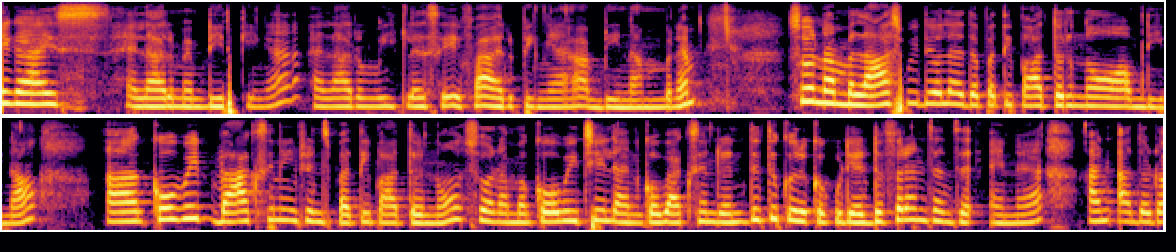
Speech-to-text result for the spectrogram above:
ஹே காய்ஸ் எல்லாரும் எப்படி இருக்கீங்க? எல்லாரும் வீட்டில் சேஃபாக இருப்பீங்க அப்படின்னு நம்புகிறேன் ஸோ நம்ம லாஸ்ட் வீடியோவில் இதை பற்றி பார்த்துருந்தோம் அப்படின்னா கோவிட் வேக்சினேஷன்ஸ் பற்றி பார்த்துருந்தோம். ஸோ நம்ம கோவிஷீல்டு அண்ட் கோவேக்சின் ரெண்டுத்துக்கும் இருக்கக்கூடிய டிஃப்ரென்சன்ஸ் என்ன? அண்ட் அதோட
